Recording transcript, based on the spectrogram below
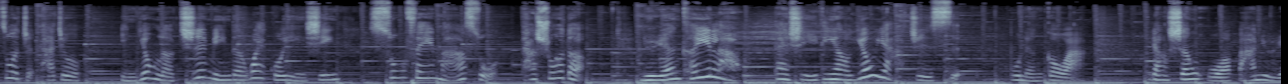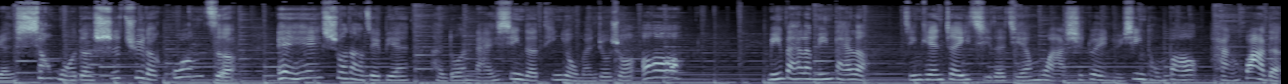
作者，他就引用了知名的外国影星苏菲玛索他说的：“女人可以老，但是一定要优雅至死，不能够啊，让生活把女人消磨得失去了光泽。”哎，说到这边，很多男性的听友们就说：“哦，明白了，明白了。”今天这一集的节目啊，是对女性同胞喊话的，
